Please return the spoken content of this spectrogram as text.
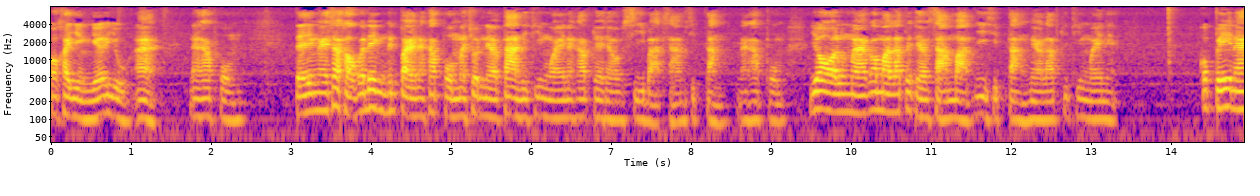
ก็ขย่งเยอะอยู่อะนะครับผม แต่ยังไงถ้าเขาก็เด้งขึ้นไปนะครับ ผมมาชนแนวต้านที่ทิ้งไว้นะครับแถวๆ4บาท 30 ตังค์นะครับ ผมย่อลงมาก็มารับแถวๆ3บาท 20 ตังค์แนวรับที่ทิ้งไว้เนี่ย ก็เป๊ะนะ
